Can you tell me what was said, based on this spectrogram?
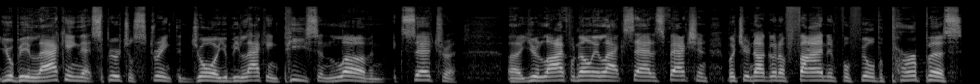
you'll be lacking that spiritual strength and joy. You'll be lacking peace and love and etc. Uh, your life will not only lack satisfaction, but you're not going to find and fulfill the purpose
